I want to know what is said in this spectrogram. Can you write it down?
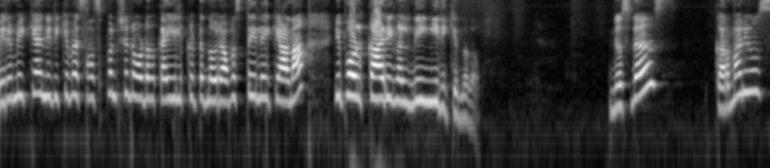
വിരമിക്കാനിരിക്കവെ സസ്പെൻഷൻ ഓർഡർ കയ്യിൽ കിട്ടുന്ന ഒരു അവസ്ഥയിലേക്കാണ് ഇപ്പോൾ കാര്യങ്ങൾ നീങ്ങിയിരിക്കുന്നത്. News desk Karma news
